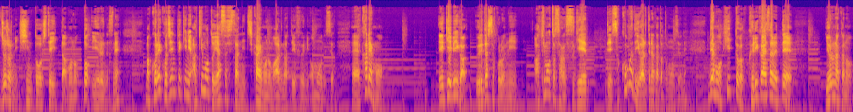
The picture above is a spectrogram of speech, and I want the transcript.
徐々に浸透していったものと言えるんですね。まあこれ個人的に秋元康さんに近いものもあるなっていうふうに思うんですよ。えー、彼も AKB が売れ出した頃に、秋元さんすげえってそこまで言われてなかったと思うんですよね。でもヒットが繰り返されて、世の中の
